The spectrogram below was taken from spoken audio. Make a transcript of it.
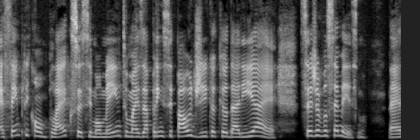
É sempre complexo esse momento, mas a principal dica que eu daria é: seja você mesmo. Né?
